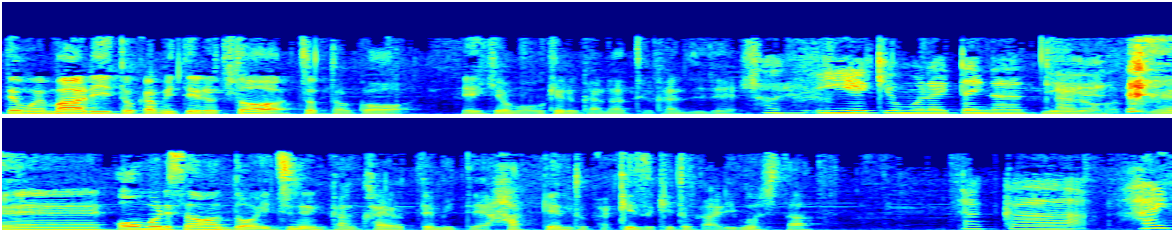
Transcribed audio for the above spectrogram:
でも周りとか見てると、ちょっとこう、影響も受けるかなという感じで。そうです。いい影響もらいたいなっていう。なるほどね。大森さんはどう ?1 年間通ってみて発見とか気づきとかありました？なんか入っ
